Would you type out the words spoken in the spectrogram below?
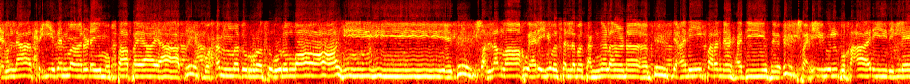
എല്ലാ സീതന്മാരുടെയും ഉപ്പാപ്പയായ മുഹമ്മദുർ റസൂലുള്ളാഹി. സല്ലല്ലാഹു അലൈഹി വസല്ലമ തങ്ങളാണ്. ഞാൻ ഈ പറഞ്ഞ ഹദീസ് സഹീഹുൽ ബുഖാരിയിലില്ലേ?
